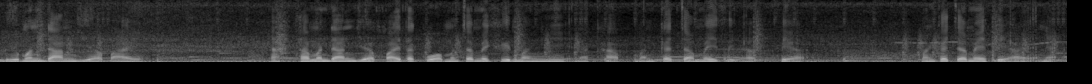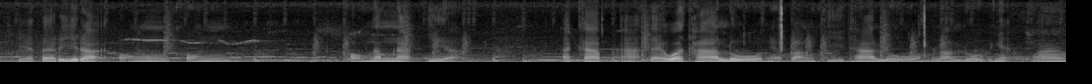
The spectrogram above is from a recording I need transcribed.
หรือมันดันเหยื่อไปนะถ้ามันดันเหยื่อไปตะกั่วมันจะไม่ขึ้นมาอย่างนี้นะครับ มันก็จะไม่เสียเสีย มันก็จะไม่เสียเนี่ยเสียสรีระของของของน้ำหนักเหยื่อนะครับอ่าแต่ว่าท่าโลเนี่ยบางทีท่าโลเวลาโลเป็นเงี้ยปัง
